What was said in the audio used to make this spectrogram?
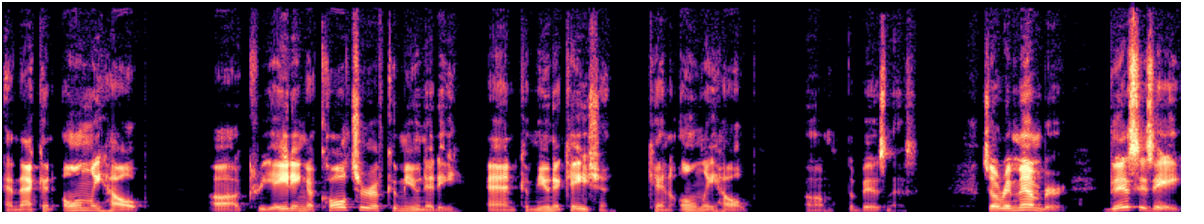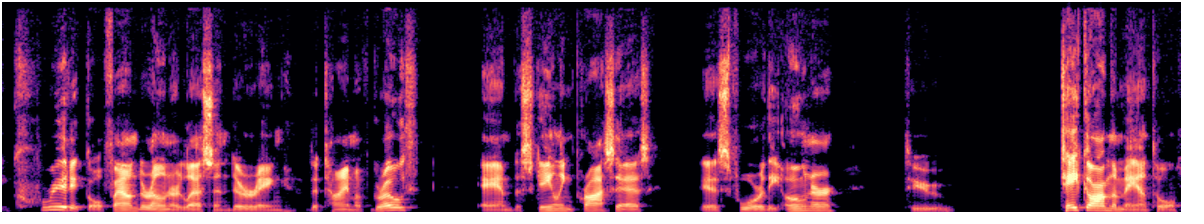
And that can only help uh, creating a culture of community and communication can only help um, the business. So remember, This is a critical founder owner lesson during the time of growth, and the scaling process is for the owner to take on the mantle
